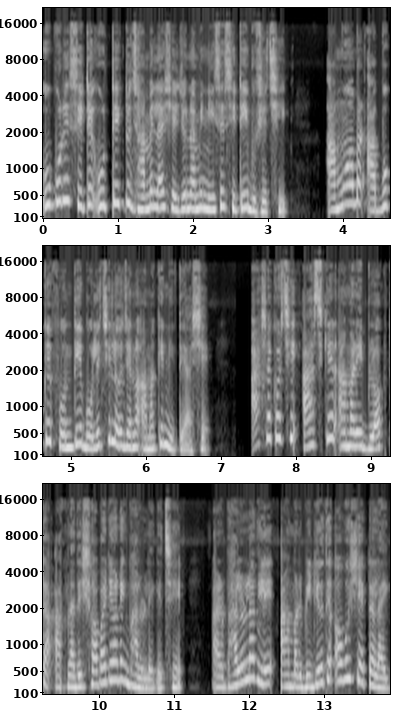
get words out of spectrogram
উপরে সিটে উঠতে একটু ঝামেলা সেই জন্য আমি নিচে সিটেই বসেছি। আম্মু আবার আব্বুকে ফোন দিয়ে বলেছিল যেন আমাকে নিতে আসে। আশা করছি আজকের আমার এই ব্লগটা আপনাদের সবারই অনেক ভালো লেগেছে। আর ভালো লাগলে আমার ভিডিওতে অবশ্যই একটা লাইক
